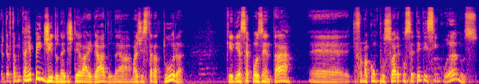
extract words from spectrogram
Ele deve estar muito arrependido, né, de ter largado, né, a magistratura, queria se aposentar é, de forma compulsória com 75 anos,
